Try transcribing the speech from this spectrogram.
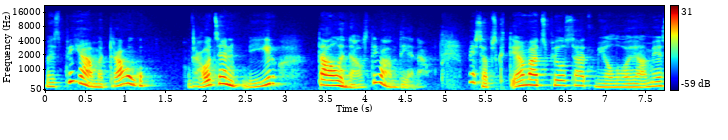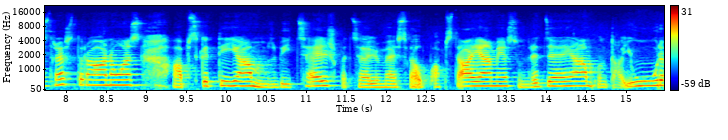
mēs bijām ar draugu, draugu vīru Tallinā uz divām dienām. Mēs apskatījām vecpilsētu, mielojāmies restorānos, apskatījām, mums bija ceļš, pa ceļu mēs vēl apstājāmies un redzējām, un tā jūra.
